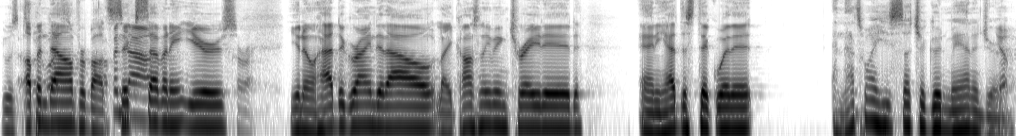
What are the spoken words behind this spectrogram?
He was up and was. down for about six, down. seven, eight years. Correct. You know, had to grind it out, like constantly being traded, and he had to stick with it. And that's why he's such a good manager. Yep,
